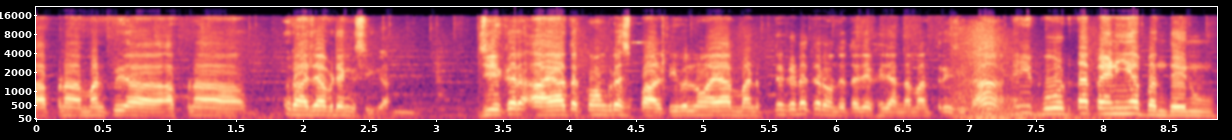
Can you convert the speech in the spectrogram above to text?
ਆਪਣਾ ਮਨਪ੍ਰੀਤ ਆਪਣਾ ਰਾਜਾ ਵੜਿੰਗ ਸੀਗਾ। ਜੇਕਰ ਆਇਆ ਤਾਂ ਕਾਂਗਰਸ ਪਾਰਟੀ ਵੱਲੋਂ ਆਇਆ। ਮਨਪ੍ਰੀਤ ਨੇ ਕਿਹੜਾ ਘਰੋਂ ਦਿੱਤਾ ਜੇ ਖਜ਼ਾਨਾ ਮੰਤਰੀ ਸੀ ਤਾਂ? ਜੀ ਵੋਟ ਤਾਂ ਪੈਣੀ ਆ ਬੰਦੇ ਨੂੰ।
